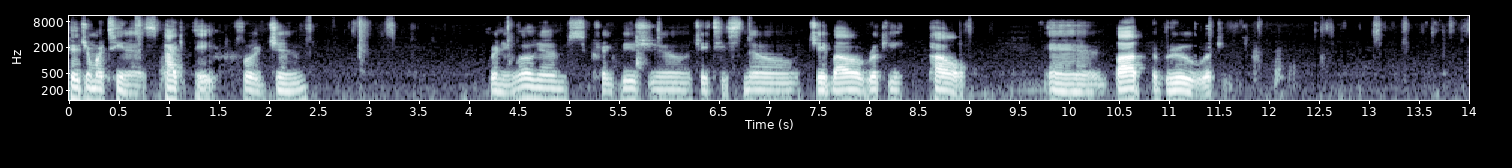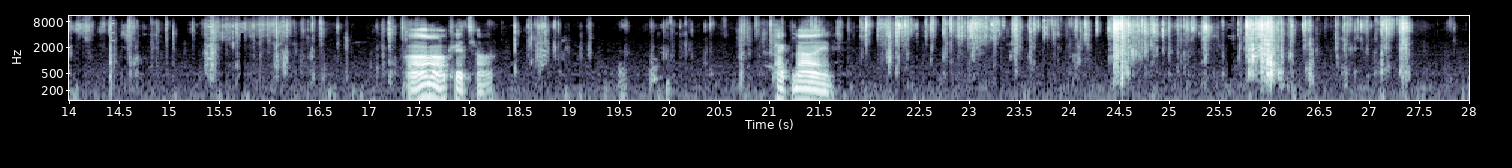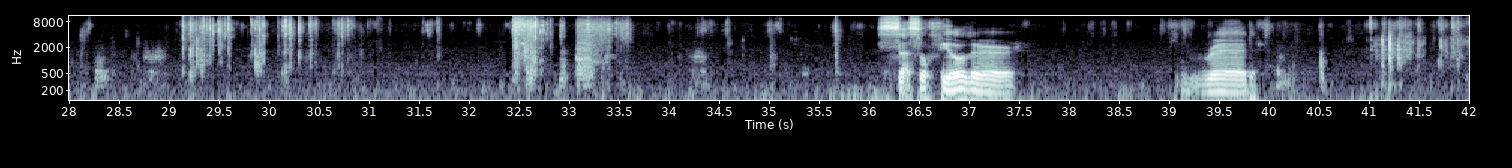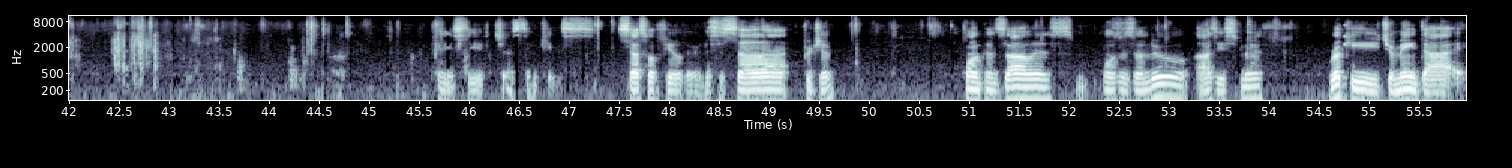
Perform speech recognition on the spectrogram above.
Pedro Martinez, pack 8 for Jim. Bernie Williams, Craig Biggio, JT Snow, Jay Buhner, rookie, Powell, and Bob Abreu, rookie. Ah, okay, Tom. Pack 9. Cecil Fielder. Red. Penny sleeve just in case. Cecil Fielder. This is uh for Jim. Juan Gonzalez, Moises Alou, Ozzie Smith, rookie Jermaine Dye,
